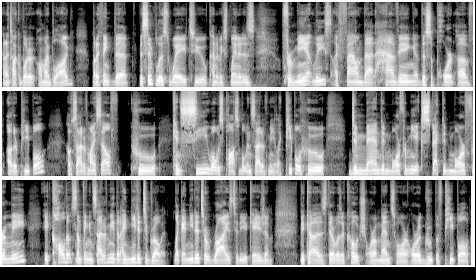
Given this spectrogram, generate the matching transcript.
and I talk about it on my blog. But I think the the simplest way to kind of explain it is for me at least, I found that having the support of other people outside of myself who can see what was possible inside of me, like people who demanded more from me, expected more from me. It called out something inside of me that I needed to grow it. Like I needed to rise to the occasion because there was a coach or a mentor or a group of people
